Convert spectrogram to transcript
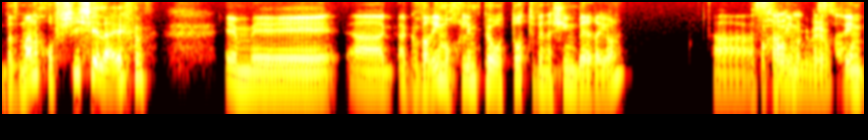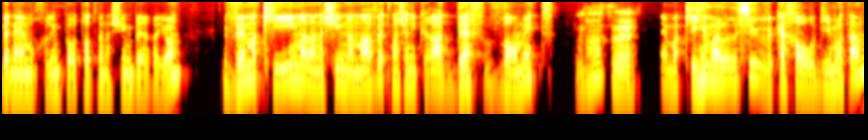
בזמן החופשי שלהם, הם, uh, הגברים אוכלים פעוטות ונשים בהיריון. הזכרים, הזכרים ביניהם אוכלים פעוטות ונשים בהיריון. ומקיאים על אנשים למוות, מה שנקרא death vomit. מה זה? הם מקיאים על אנשים וככה הורגים אותם.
